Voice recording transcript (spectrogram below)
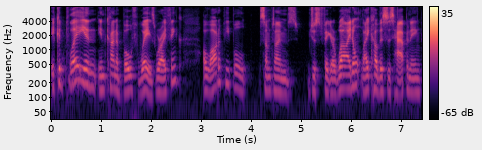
it could play in in kind of both ways where I think a lot of people sometimes just figure, well, I don't like how this is happening.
